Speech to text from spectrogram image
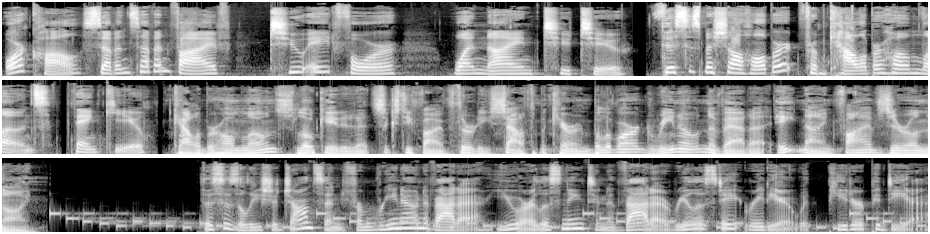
or call 775 284 1922. This is Michelle Hulbert from Caliber Home Loans. Thank you. Caliber Home Loans, located at 6530 South McCarran Boulevard, Reno, Nevada 89509. This is Alicia Johnson from Reno, Nevada. You are listening to Nevada Real Estate Radio with Peter Padilla.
